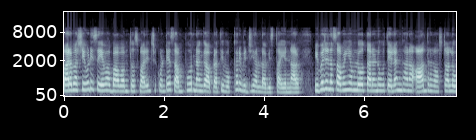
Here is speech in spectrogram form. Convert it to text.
పరమశివుడి సేవాభావంతో స్మరించుకుంటే సంపూర్ణంగా ప్రతి ఒక్కరి విజయాలు లభిస్తాయన్నారు. విభజన సమయంలో తనను తెలంగాణ ఆంధ్ర రాష్ట్రాల్లో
